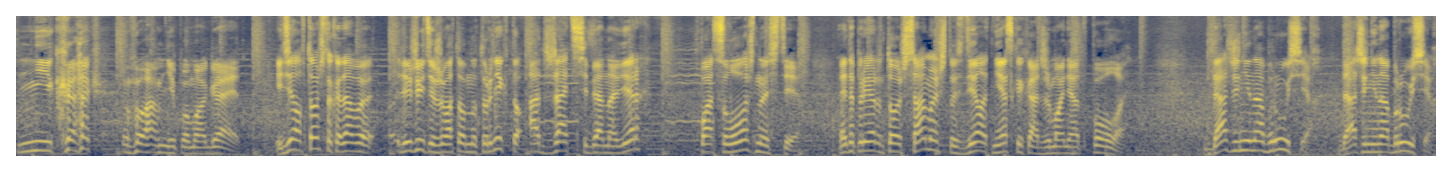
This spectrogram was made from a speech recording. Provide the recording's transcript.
никак вам не помогает. И дело в том, что когда вы лежите животом на турник, то отжать себя наверх по сложности это примерно то же самое, что сделать несколько отжиманий от пола. Даже не на брусьях, даже не на брусьях,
